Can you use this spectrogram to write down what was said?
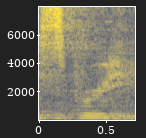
Spree.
